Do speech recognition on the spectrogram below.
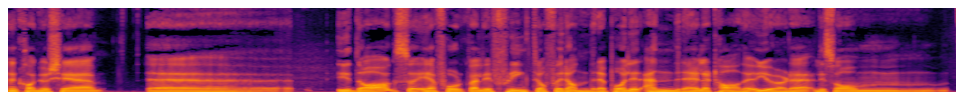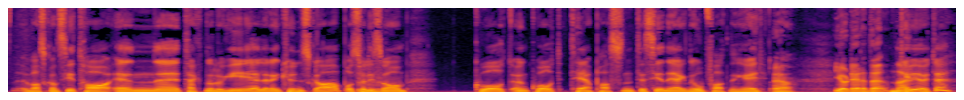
En kan jo se eh, I dag så er folk veldig flinke til å forandre på, eller endre, eller ta det og gjøre det liksom Hva skal en si Ta en eh, teknologi eller en kunnskap, og så liksom quote unquote tilpasse den til sine egne oppfatninger. Ja. Gjør dere det? Nei, vi gjør ikke det.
